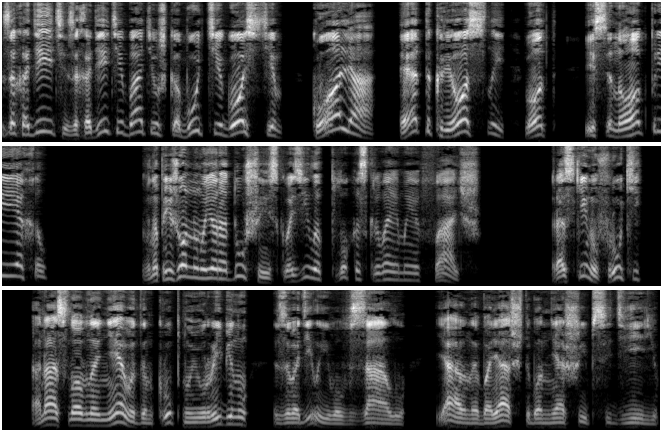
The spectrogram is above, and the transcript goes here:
Заходите, заходите, батюшка, будьте гостем. Коля, это крестный, вот и сынок приехал. В напряженном ее радушии сквозила плохо скрываемая фальшь. Раскинув руки, она, словно неводом, крупную рыбину заводила его в залу, явно боясь, чтобы он не ошибся дверью.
